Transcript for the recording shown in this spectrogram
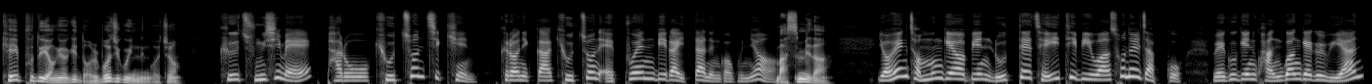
K푸드 영역이 넓어지고 있는 거죠. 그 중심에 바로 교촌치킨, 그러니까 교촌 F&B가 있다는 거군요. 맞습니다. 여행 전문 기업인 롯데 JTB와 손을 잡고 외국인 관광객을 위한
